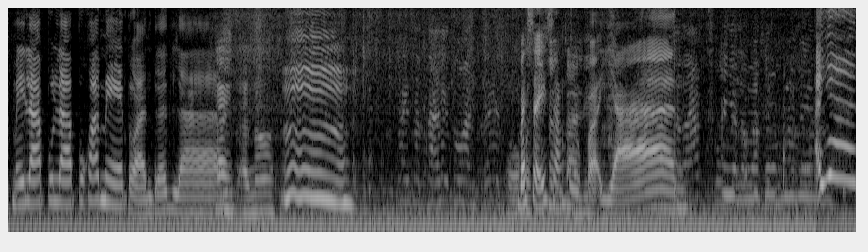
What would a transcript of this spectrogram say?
May lapu-lapu kami, 200 lang. Kahit ano. Mm. O, Basta basta isang tali. lupa. Yan. Ayan. Ayan.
